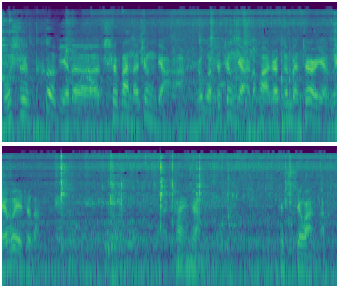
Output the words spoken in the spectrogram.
不是特别的吃饭的正点啊，如果是正点的话，这根本这儿也没位置的。来看一下，这洗碗的。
